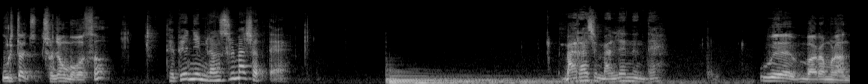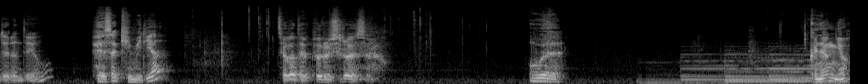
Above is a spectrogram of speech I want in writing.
우리 딸 저녁 먹었어? 대표님이랑 술 마셨대. 말하지 말랬는데. 왜 말하면 안 되는데요? 회사 기밀이야? 제가 대표를 싫어해서요. 왜? 그냥요.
